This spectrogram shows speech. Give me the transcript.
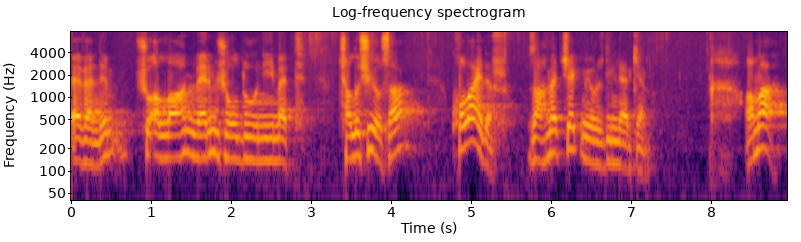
efendim şu Allah'ın vermiş olduğu nimet çalışıyorsa kolaydır. Zahmet çekmiyoruz dinlerken. Ama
